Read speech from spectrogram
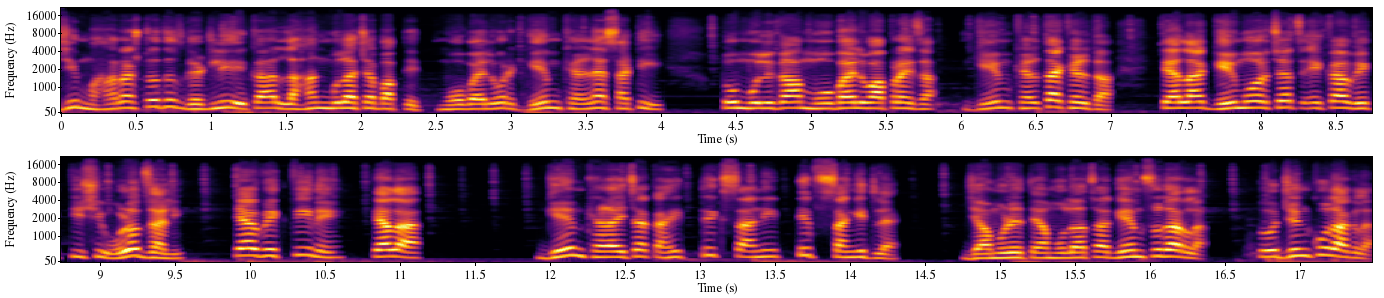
जी महाराष्ट्रातच घडली एका लहान मुलाच्या बाबतीत. मोबाईलवर गेम खेळण्यासाठी तो मुलगा मोबाईल वापरायचा. गेम खेळता खेळता त्याला गेमवरच्याच एका व्यक्तीशी ओळख झाली. त्या व्यक्तीने त्याला गेम खेळायच्या काही ट्रिक्स आणि टिप्स सांगितल्या ज्यामुळे त्या मुलाचा गेम सुधारला. तो जिंकू लागला.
